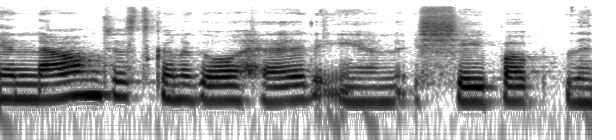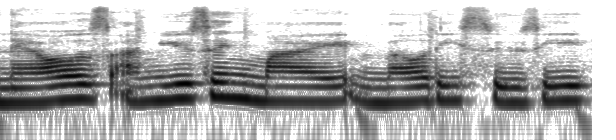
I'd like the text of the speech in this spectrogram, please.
And now I'm just going to go ahead and shape up the nails. I'm using my Melody Susie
